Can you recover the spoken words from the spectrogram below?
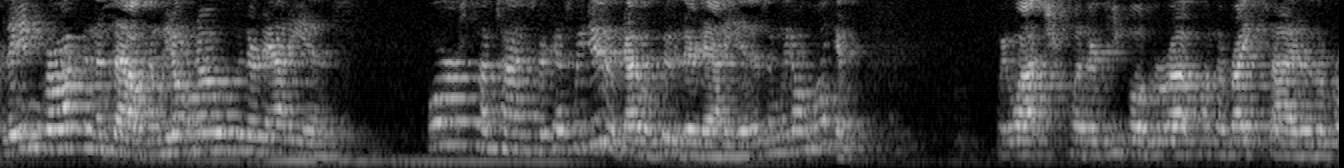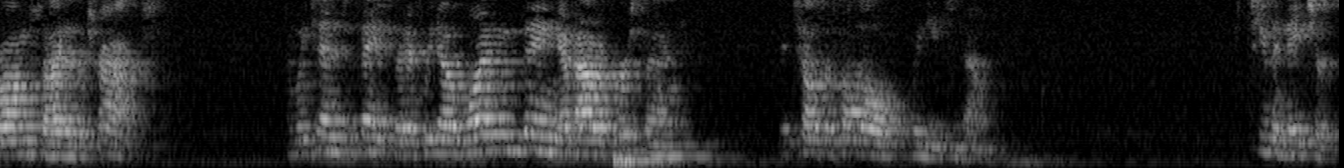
or they didn't grow up in the South and we don't know who their daddy is. Or sometimes because we do know who their daddy is and we don't like him. We watch whether people grew up on the right side or the wrong side of the tracks. And we tend to think that if we know one thing about a person, it tells us all we need to know. It's human nature.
